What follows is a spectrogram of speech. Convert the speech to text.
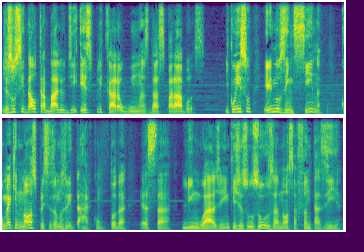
Jesus se dá o trabalho de explicar algumas das parábolas. E com isso, ele nos ensina como é que nós precisamos lidar com toda esta linguagem em que Jesus usa a nossa fantasia.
